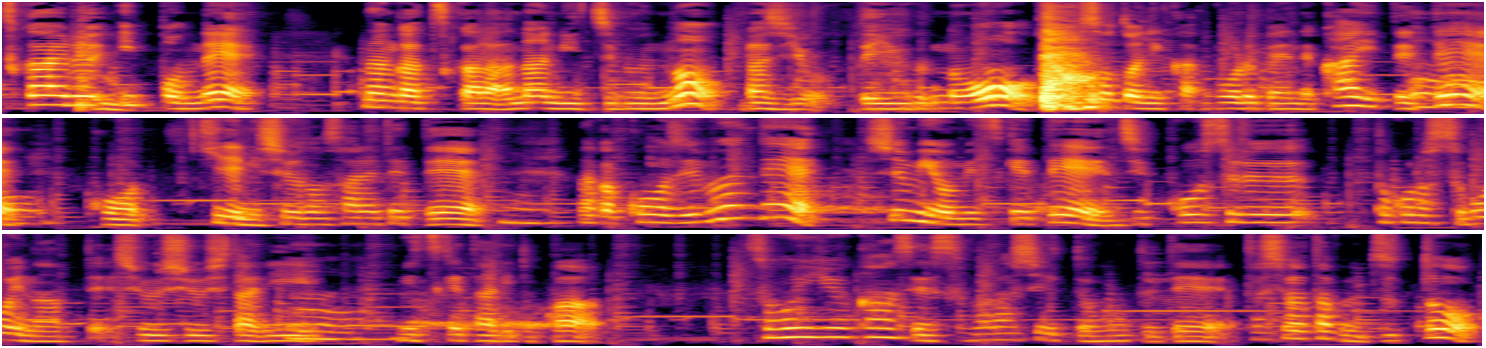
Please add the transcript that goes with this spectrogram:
使える一本で、何月から何日分のラジオっていうのを外にかボールペンで書いてて、こう綺麗に収納されててなんかこう自分で趣味を見つけて実行するところすごいなって収集したり、見つけたりとかそういう感性素晴らしいって思ってて私は多分ずっと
